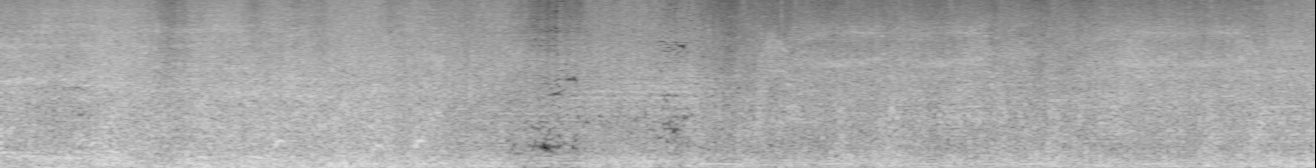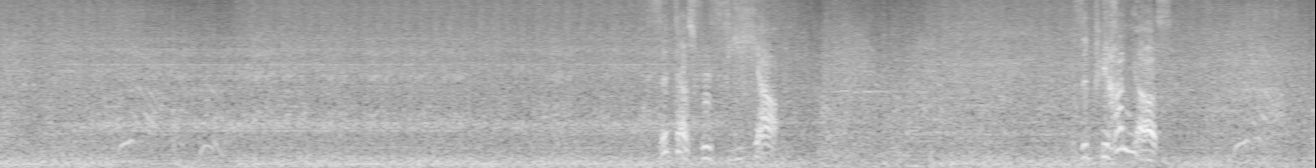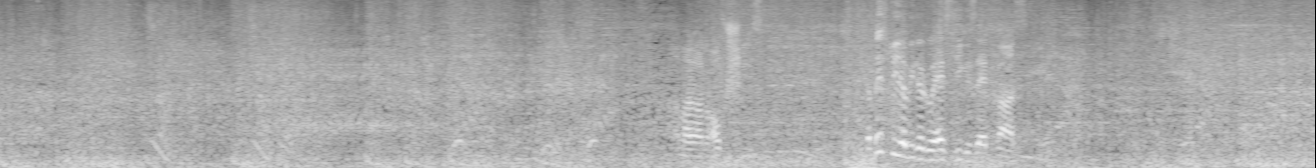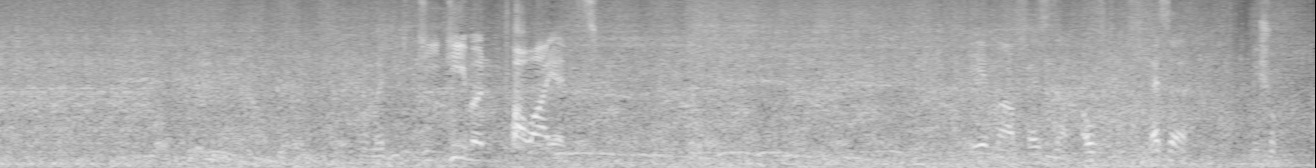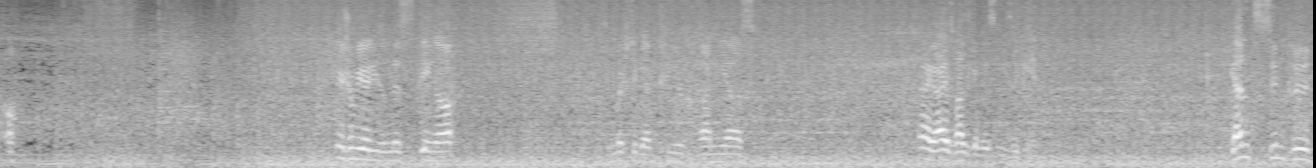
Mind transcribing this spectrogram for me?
Was sind das für Viecher? Das sind Piranhas. Aber da drauf schießen. Da bist du ja wieder, du hässliches Etwas. Moment, die Demon Power jetzt. Immer fester auf die Fresse. Nicht schon. Oh. Schon wieder diese Mistdinger. Sie möchte gern Piranhas. Na egal, jetzt weiß ich ja, wissen, wie sie gehen. Ganz simpel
